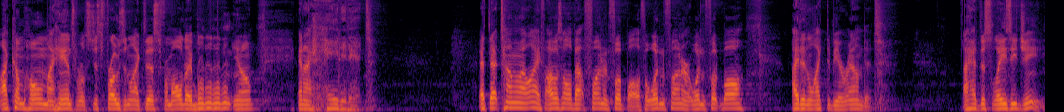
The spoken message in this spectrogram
I come home, my hands were just frozen like this from all day, you know, and I hated it. At that time of my life, I was all about fun and football. If it wasn't fun or it wasn't football, I didn't like to be around it. I had this lazy gene.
